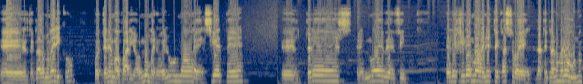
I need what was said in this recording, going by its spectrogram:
eh, el teclado numérico, pues tenemos varios números, el 1, el 7, el 3, el 9, en fin. Elegiremos en este caso la tecla número 1,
